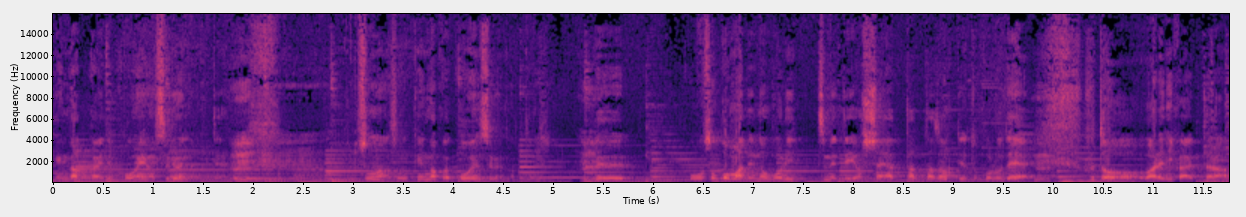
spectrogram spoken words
見学会で講演をするようになって。うん。そうなんですよ。見学会講演するようになったんですよ、でこうそこまで上り詰めてよっしゃやったったぞっていうところで、ふと我に返ったら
